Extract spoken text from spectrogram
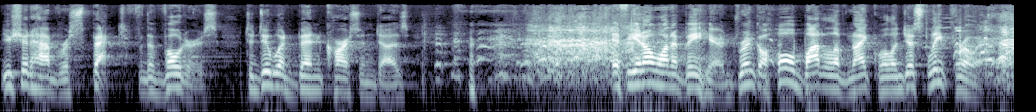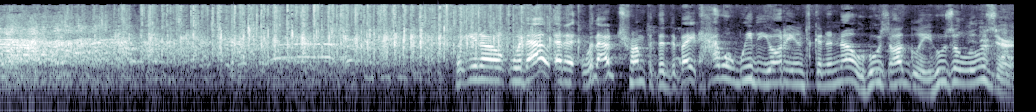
you should have respect for the voters to do what Ben Carson does. if you don't want to be here, drink a whole bottle of NyQuil and just sleep through it. But you know, without, a, without Trump at the debate, how are we, the audience, going to know who's ugly, who's a loser,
